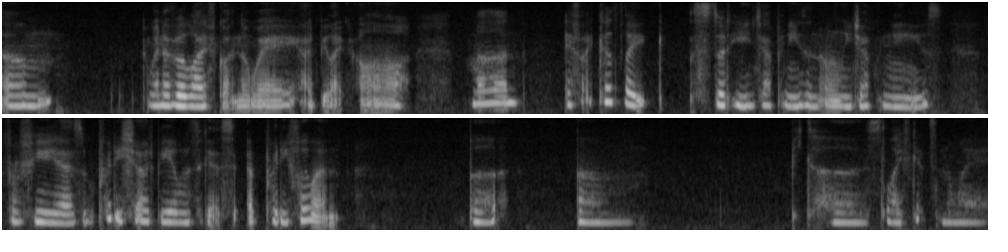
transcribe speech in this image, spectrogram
um whenever life got in the way, I'd be like, "Ah, man, if I could like study Japanese and only Japanese for a few years, I'm pretty sure I'd be able to get s- uh, pretty fluent." But um because life gets in the way.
